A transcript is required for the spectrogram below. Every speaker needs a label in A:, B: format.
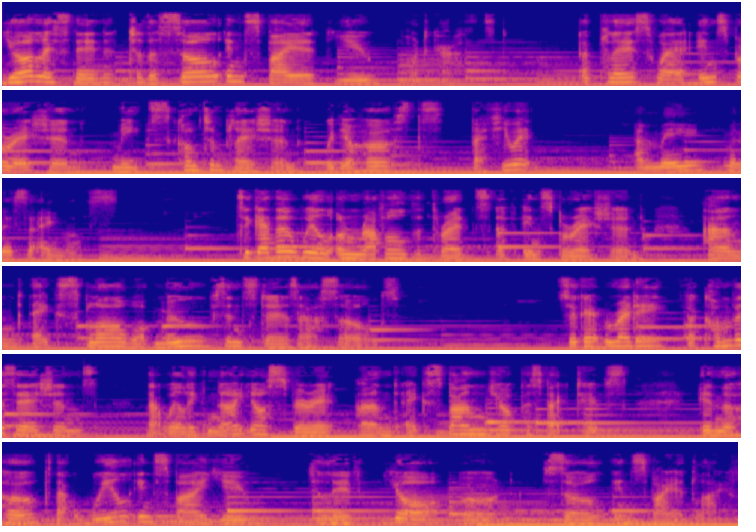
A: You're listening to the Soul Inspired You podcast, a place where inspiration meets contemplation with your hosts, Beth Hewitt
B: and me, Melissa Amos.
A: Together, we'll unravel the threads of inspiration and explore what moves and stirs our souls. So get ready for conversations that will ignite your spirit and expand your perspectives in the hope that we'll inspire you to live your own soul inspired life.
